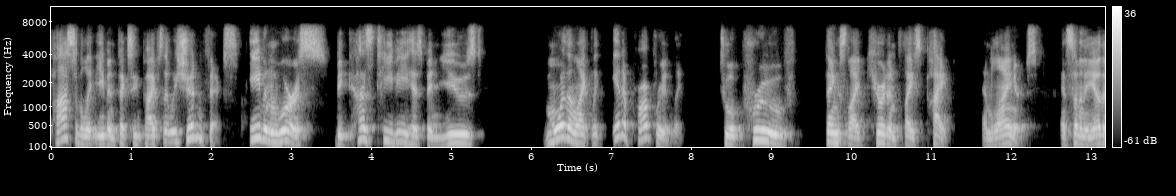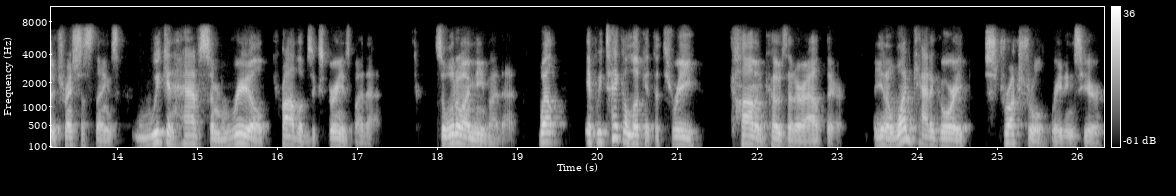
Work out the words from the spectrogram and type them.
possibly even fixing pipes that we shouldn't fix. Even worse, because TV has been used more than likely inappropriately to approve things like cured in place pipe and liners and some of the other trenchless things, we can have some real problems experienced by that. So what do I mean by that? Well, if we take a look at the three common codes that are out there, you know, one category, structural ratings here,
